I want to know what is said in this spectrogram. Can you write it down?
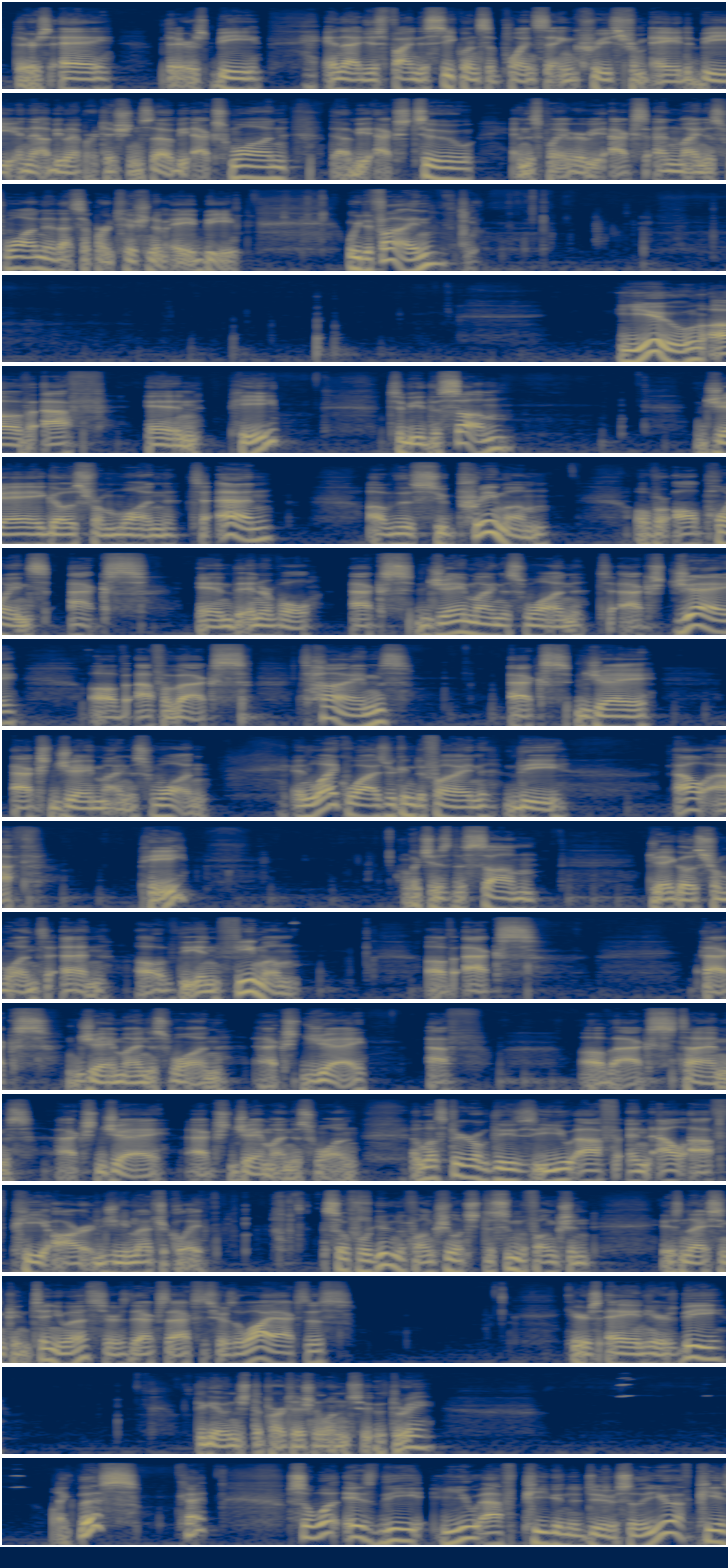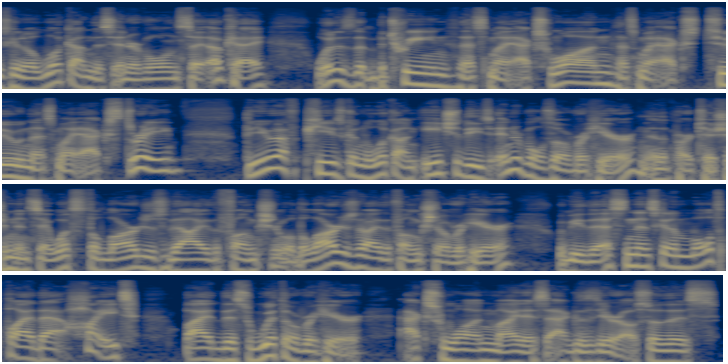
There's a, there's b, and I just find a sequence of points that increase from a to b, and that would be my partition. So that would be x1, that would be x2, and this point would be xn minus 1, and that's a partition of ab. We define u of f in p to be the sum, j goes from 1 to n, of the supremum over all points x in the interval xj minus 1 to xj of f of x times xj xj minus 1. And likewise, we can define the LFP, which is the sum, j goes from 1 to n, of the infimum of x, x, j minus 1, xj, f of x times xj, xj minus 1. And let's figure out these uf and lfp are geometrically. So if we're given a function, let's just assume the function is nice and continuous. Here's the x-axis, here's the y-axis. Here's a and here's b. Let's be given just a partition 1, 2, 3. Like this, okay? So what is the UFP going to do? So the UFP is going to look on this interval and say, okay, what is the between, that's my x1, that's my x2, and that's my x3. The UFP is going to look on each of these intervals over here in the partition and say, what's the largest value of the function? Well, the largest value of the function over here would be this, and then it's going to multiply that height by this width over here, x1 minus x0. So this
